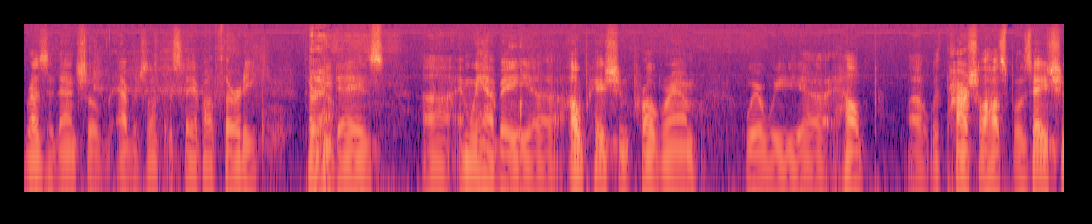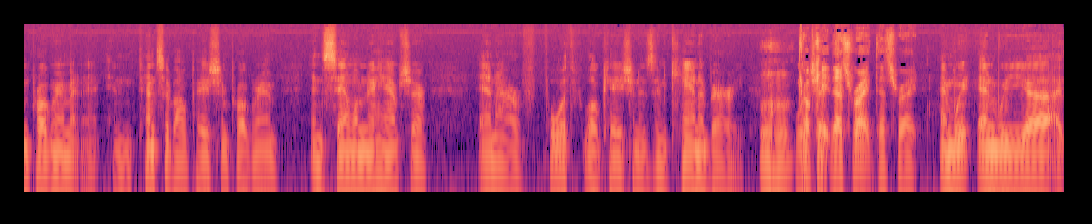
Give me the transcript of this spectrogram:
residential, average length of stay about 30, 30 yeah. days. Uh, and we have a uh, outpatient program where we uh, help with partial hospitalization program and an intensive outpatient program in Salem, New Hampshire and our fourth location is in Canterbury. Mm-hmm. Okay, that's right. That's right. And we and we uh,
